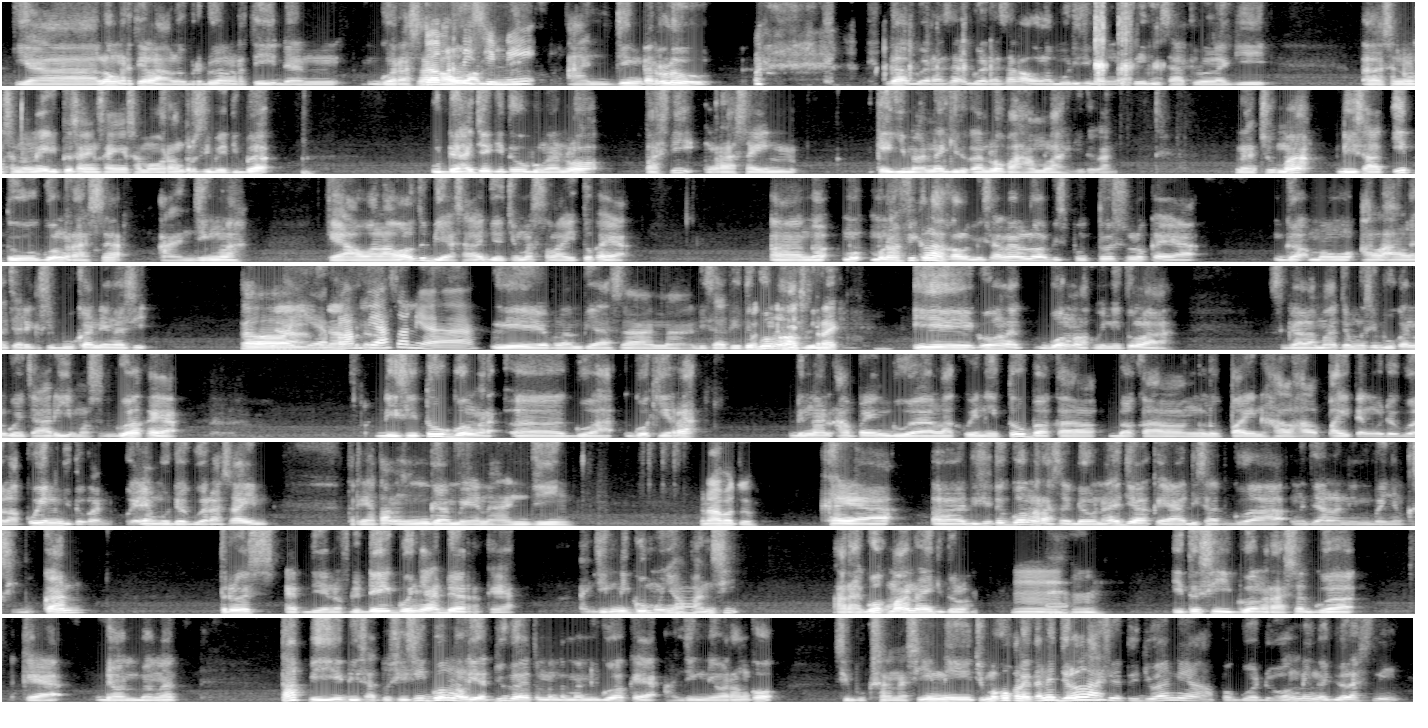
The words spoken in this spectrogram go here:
ya lo ngerti lah lo berdua ngerti dan gue rasa Gak ngerti anjing ntar Enggak, gue rasa gue rasa kaula mudi juga ngerti di saat lu lagi eh, seneng-senengnya gitu sayang-sayangnya sama orang terus tiba-tiba udah aja gitu hubungan lo pasti ngerasain kayak gimana gitu kan lo paham lah gitu kan. Nah cuma di saat itu gue ngerasa anjing lah. Kayak awal-awal tuh biasa aja cuma setelah itu kayak eh, nggak mu- munafik lah kalau misalnya lo habis putus lo kayak nggak mau ala-ala cari kesibukan ya nggak sih Oh Ya, iya, benar, pelampiasan ya. Iya pelampiasan. Nah di saat itu gue ngelakuin, iya gue ngel gue ngelakuin itulah. Segala macam kesibukan gue cari. Maksud gue kayak di situ gue uh, gua gue kira dengan apa yang gue lakuin itu bakal bakal ngelupain hal-hal pahit yang udah gue lakuin gitu kan, yang udah gue rasain. Ternyata enggak men anjing. kenapa tuh Kayak eh, di situ gue ngerasa down aja kayak di saat gue ngejalanin banyak kesibukan terus at the end of the day gue nyadar kayak anjing nih gue maunya apaan sih? Arah gue ke mana? gitu loh. Hmm. itu sih gue ngerasa gue kayak down banget. Tapi di satu sisi gue ngeliat juga teman-teman gue kayak anjing nih orang kok sibuk sana sini. Cuma kok kelihatannya jelas ya tujuannya. Apa gue doang nih nggak jelas nih?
